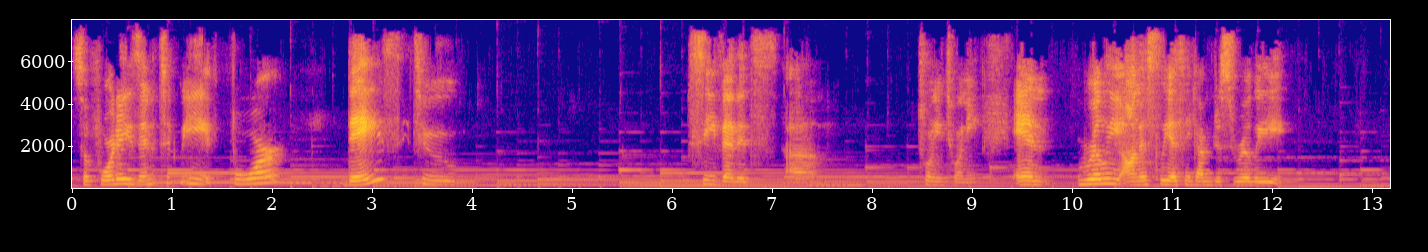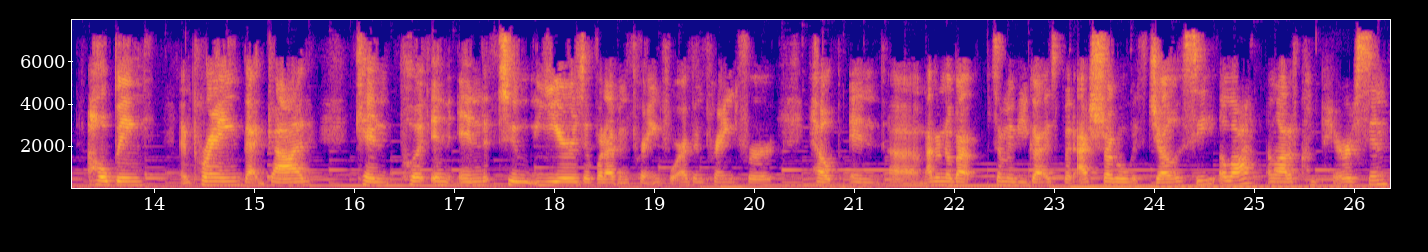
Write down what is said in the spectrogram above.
so four days in. It took me four days to see that it's um, 2020. And really, honestly, I think I'm just really hoping and praying that God can put an end to years of what I've been praying for. I've been praying for help in, um, I don't know about some of you guys, but I struggle with jealousy a lot, a lot of comparison,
